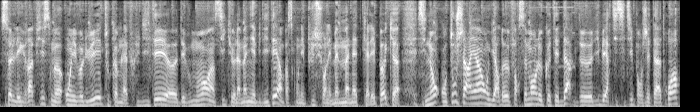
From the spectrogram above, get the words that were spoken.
Seuls les graphismes ont évolué, tout comme la fluidité euh, des mouvements ainsi que la maniabilité, hein, parce qu'on n'est plus sur les mêmes manettes qu'à l'époque. Sinon, on touche à rien, on garde forcément le côté dark de Liberty City pour GTA 3,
